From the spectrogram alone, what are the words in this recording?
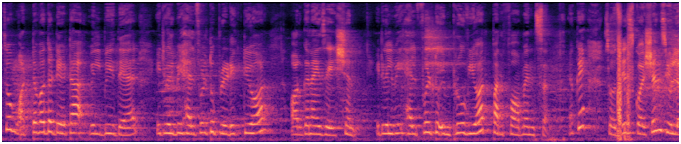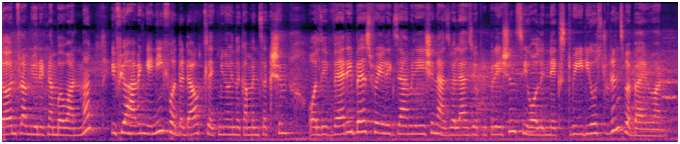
So whatever the data will be there it will be helpful to predict your organization. It will be helpful to improve your performance. Okay? So these questions you learn from unit number 1 ma if you're having any further doubts let me know in the comment section. All the very best for your examination as well as your preparation. See you all in next video. Students bye bye everyone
